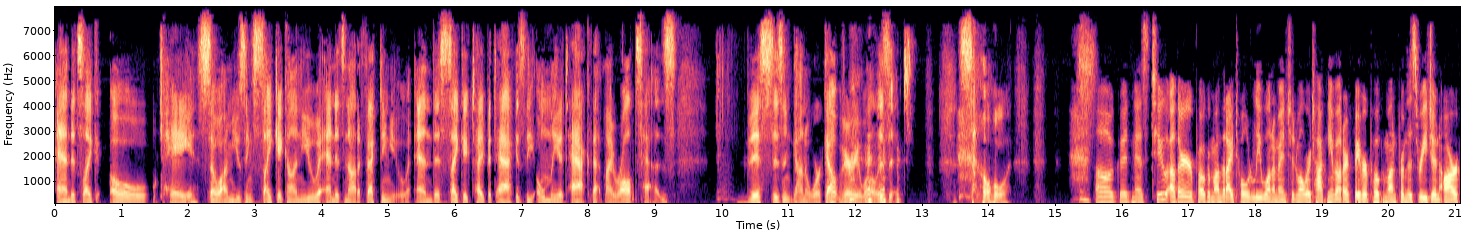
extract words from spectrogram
And it's like, oh, okay, so I'm using psychic on you and it's not affecting you. And this psychic type attack is the only attack that my Ralts has. This isn't gonna work out very well, is it? So, Oh goodness. Two other Pokemon that I totally want to mention while we're talking about our favorite Pokemon from this region are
